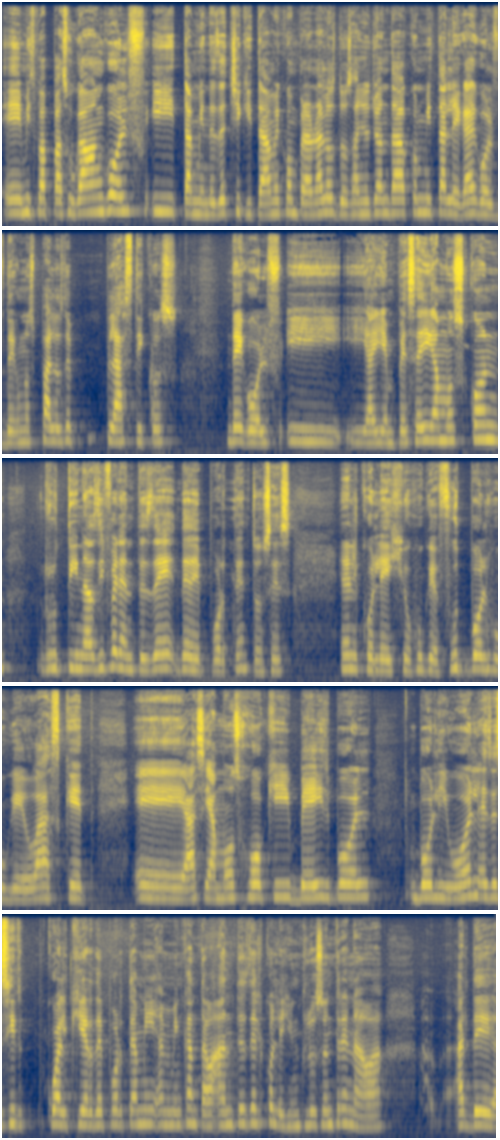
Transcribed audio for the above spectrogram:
Eh, mis papás jugaban golf y también desde chiquita me compraron a los dos años, yo andaba con mi talega de golf de unos palos de plásticos de golf y, y ahí empecé, digamos, con rutinas diferentes de, de, deporte. Entonces, en el colegio jugué fútbol, jugué básquet, eh, hacíamos hockey, béisbol, voleibol, es decir, cualquier deporte a mí, a mí me encantaba. Antes del colegio incluso entrenaba de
